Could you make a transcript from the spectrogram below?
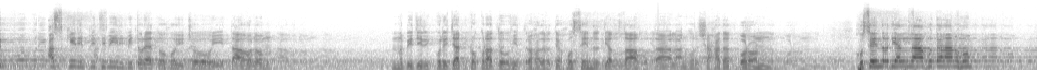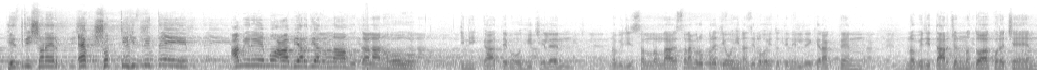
আজকের পৃথিবীর ভিতরে এত হইচই, তা হল নবীজির কলিজার টুকরা দৌহিত্র হজরতে হোসেন রদি আল্লাহ তালানহুর শাহাদাত বরণ। হুসেন রদি আল্লাহ তালানহু হিজরি সনের একষট্টি হিজরিতে আমিরে মুআবিয়া রাদিয়াল্লাহু তাআলা আনহু, যিনি কাতে বহি ছিলেন। নবীজি আলাইহি সাল্লামের উপরে যে ওহী নাজিল হইতো তিনি লিখে রাখতেন। নবীজি তার জন্য দোয়া করেছেন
